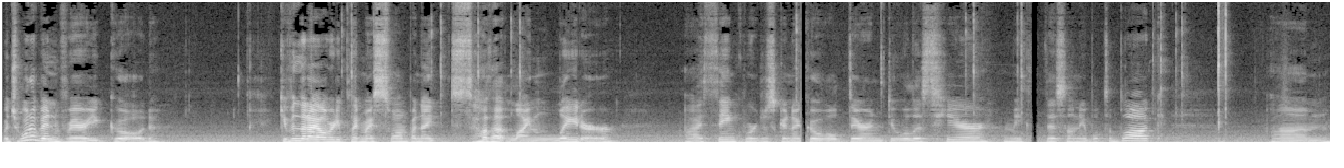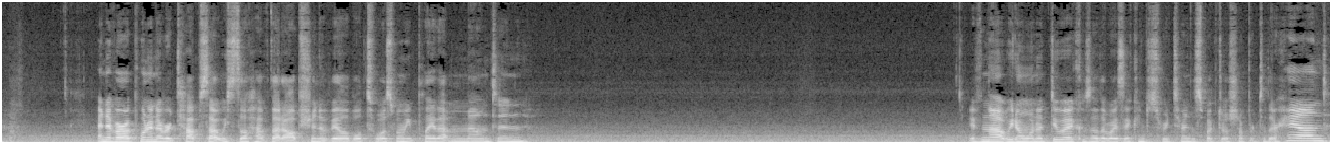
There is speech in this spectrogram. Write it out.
which would have been very good. Given that I already played my swamp and I saw that line later, I think we're just gonna go Voldaren Duelist here, make this unable to block. Um, and if our opponent ever taps out, we still have that option available to us when we play that mountain. If not, we don't want to do it, because otherwise they can just return the Spectral Shepherd to their hand,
